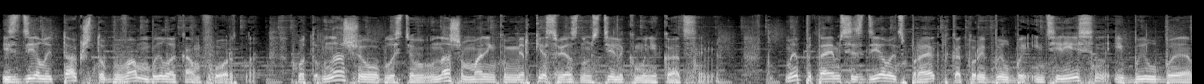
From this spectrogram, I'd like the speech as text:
и сделать так, чтобы вам было комфортно. Вот в нашей области, в нашем маленьком мирке, связанном с телекоммуникациями, мы пытаемся сделать проект, который был бы интересен и был бы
